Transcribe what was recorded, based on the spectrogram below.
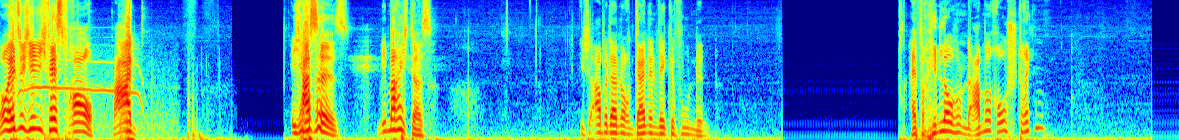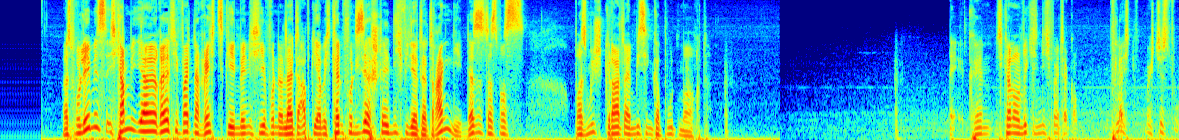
Warum hältst du dich hier nicht fest, Frau? Mann! Ich hasse es. Wie mache ich das? Ich habe da noch keinen Weg gefunden. Einfach hinlaufen und Arme rausstrecken? Das Problem ist, ich kann ja relativ weit nach rechts gehen, wenn ich hier von der Leiter abgehe, aber ich kann von dieser Stelle nicht wieder da dran gehen. Das ist das, was, was mich gerade ein bisschen kaputt macht. Ich kann auch wirklich nicht weiterkommen. Vielleicht möchtest du...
